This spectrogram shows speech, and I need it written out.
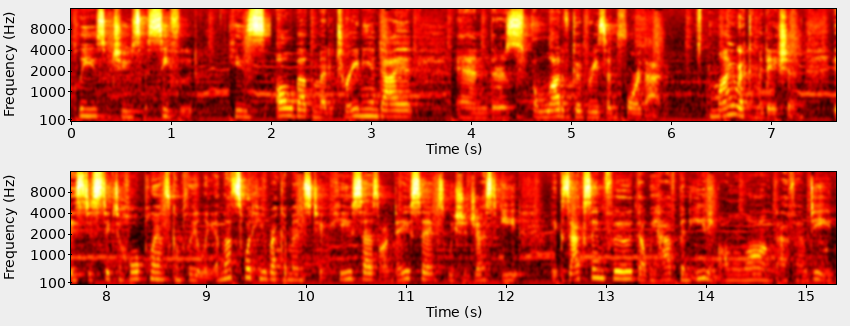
please choose seafood. He's all about the Mediterranean diet and there's a lot of good reason for that. My recommendation is to stick to whole plants completely, and that's what he recommends too. He says on day six, we should just eat the exact same food that we have been eating all along the FMD,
